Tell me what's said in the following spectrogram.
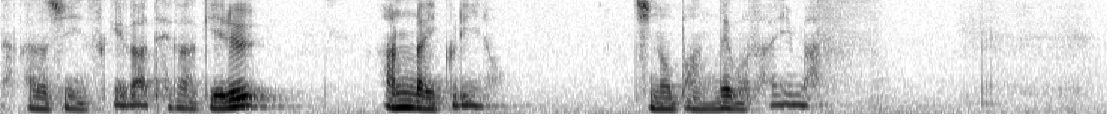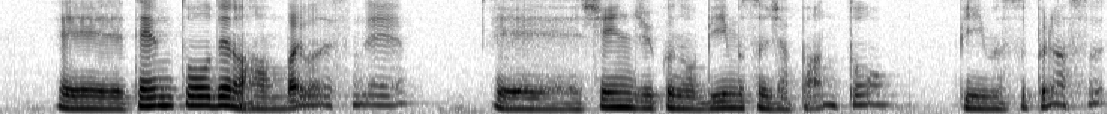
中田信介が手掛けるアンライクリーのチノパンでございます、えー、店頭での販売はですね、えー、新宿のビームスジャパンとビームスプラス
